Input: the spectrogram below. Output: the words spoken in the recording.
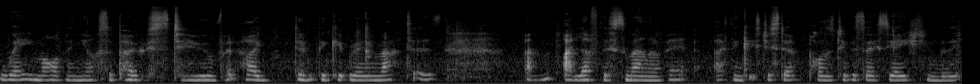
way more than you're supposed to but I don't think it really matters. Um, I love the smell of it. I think it's just a positive association with it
